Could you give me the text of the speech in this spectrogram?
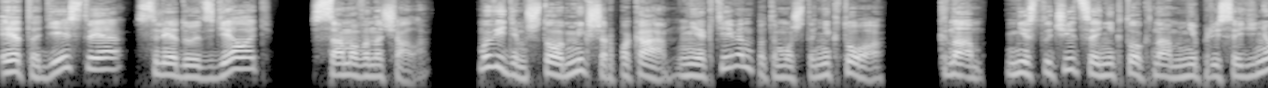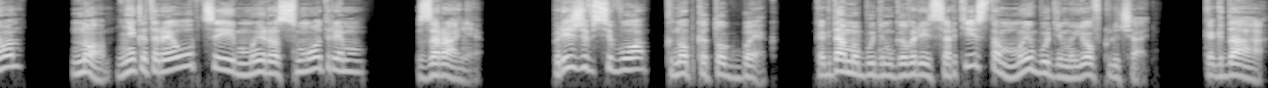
это действие следует сделать с самого начала. Мы видим, что микшер пока не активен, потому что никто к нам не стучится, никто к нам не присоединен, но некоторые опции мы рассмотрим заранее. Прежде всего, кнопка TalkBack. Когда мы будем говорить с артистом, мы будем ее включать. Когда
